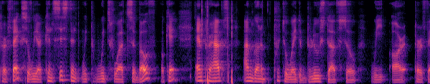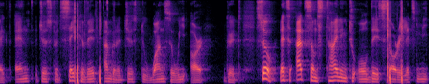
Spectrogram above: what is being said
Perfect, so we are consistent with, with what's above, okay? And perhaps I'm gonna put away the blue stuff so we are perfect. And just for the sake of it, I'm gonna just do one so we are good. So let's add some styling to all this. Sorry, let's me,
